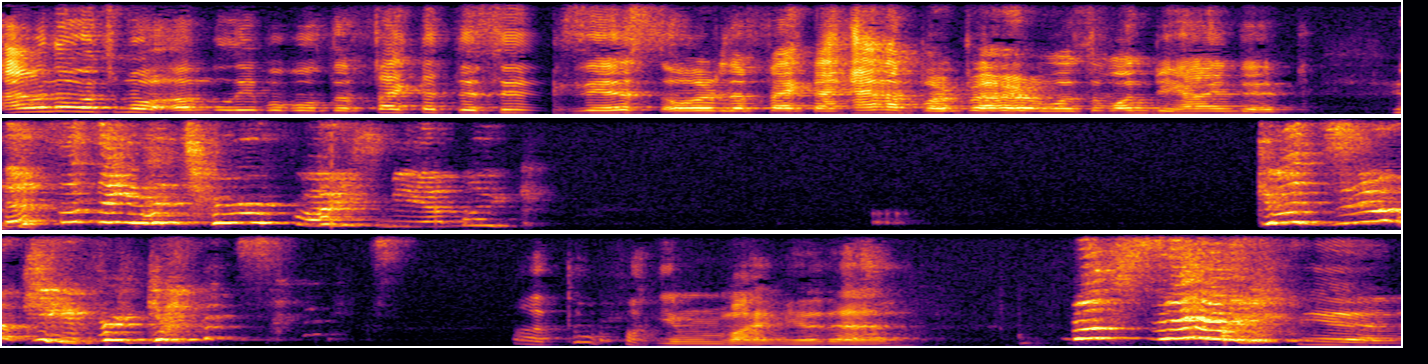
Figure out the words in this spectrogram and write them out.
I don't know what's more unbelievable: the fact that this exists, or the fact that Hanna Barbera was the one behind it. That's the thing that terrifies me. I'm like, Godzooky, for God's sake. Oh, don't fucking remind me of that. Enough said. Yeah.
